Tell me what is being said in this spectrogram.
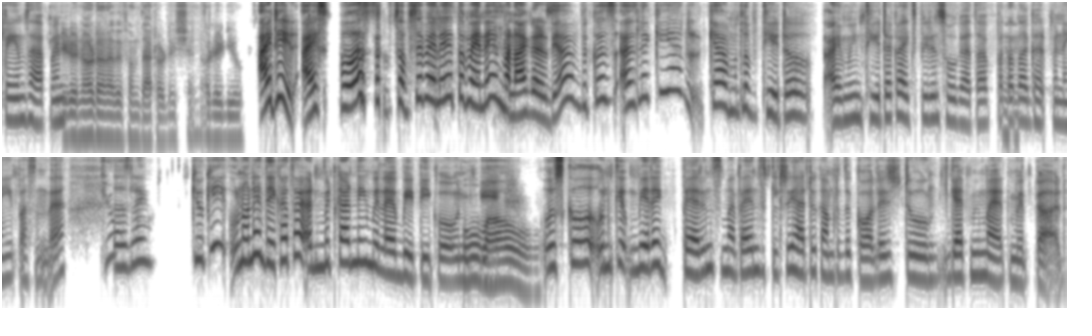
Flames You happened. did not run away from that audition, or did you? I did. I s- first सबसे पहले तो मैंने मना कर दिया because I was like कि यार क्या मतलब थिएटर I mean थिएटर का एक्सपीरियंस हो गया था पता हम्म। था घर पे नहीं पसंद है क्यों? I was like क्योंकि उन्होंने देखा था एडमिट कार्ड नहीं मिला है बेटी को Oh उनकी wow. उसको उनके मेरे पेरेंट्स माय पेरेंट्स लिटरली हैड टू कम टू द कॉलेज टू गेट मी माय एडमिट कार्ड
